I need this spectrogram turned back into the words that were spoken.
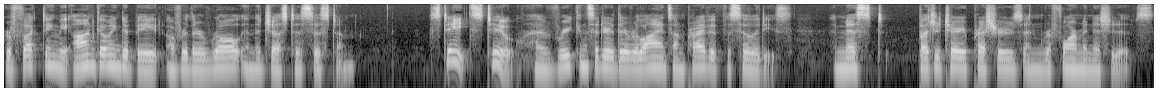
reflecting the ongoing debate over their role in the justice system. States, too, have reconsidered their reliance on private facilities amidst budgetary pressures and reform initiatives.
